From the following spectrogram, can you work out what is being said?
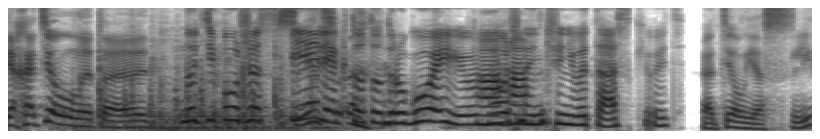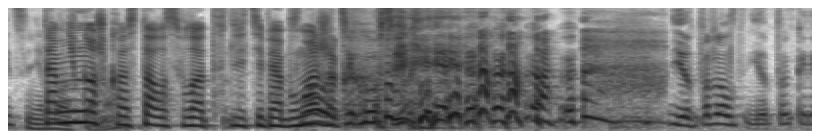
Я хотел это... Ну, типа уже спели, кто-то другой, ага. можно ничего не вытаскивать. Хотел я слиться немножко. Там немножко но... осталось, Влад, для тебя бумажек. Нет, пожалуйста, нет, только...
